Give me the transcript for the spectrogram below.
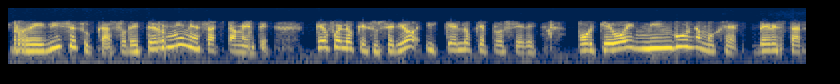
revise su caso, determine exactamente qué fue lo que sucedió y qué es lo que procede, porque hoy ninguna mujer debe estar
